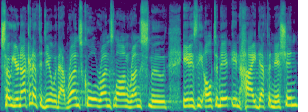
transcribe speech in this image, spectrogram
So you're not going to have to deal with that. Runs cool, runs long, runs smooth. It is the ultimate in high definition.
